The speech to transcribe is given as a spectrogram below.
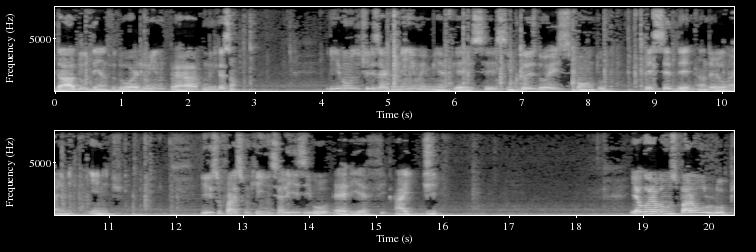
dado dentro do Arduino para comunicação. E vamos utilizar também o mfrc522.pcd_init e isso faz com que inicialize o RFID. E agora vamos para o loop.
